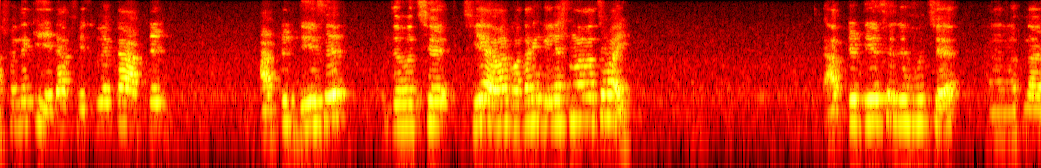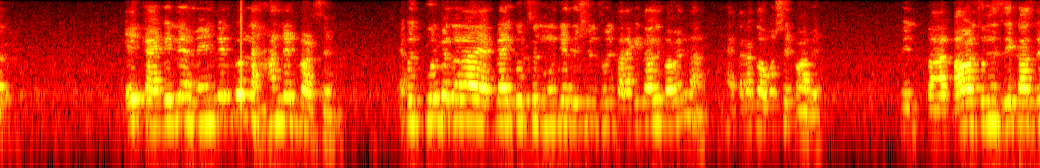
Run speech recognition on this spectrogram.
আসলে কি এটা ফেসবুক একটা আপডেট আপডেট দিয়েছে যে হচ্ছে সে আমার কথা কি ক্লিয়ার শোনা যাচ্ছে ভাই? আপডেট দিয়েছে যে হচ্ছে আপনার এই ক্রাইটেরিয়া মেনটেন করলে হান্ড্রেড পার্সেন্ট এখন পূর্বে যারা অ্যাপ্লাই করছেন মনিটাইজেশন জন্য তারা কি তাহলে পাবেন না? হ্যাঁ তারা তো অবশ্যই পাবে। পাওয়ার জন্য যে কাজটা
